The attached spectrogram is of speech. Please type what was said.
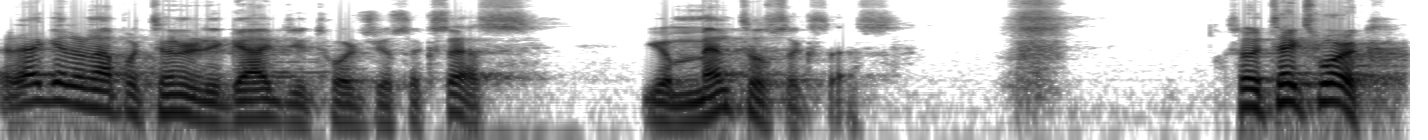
And I get an opportunity to guide you towards your success, your mental success. So it takes work.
